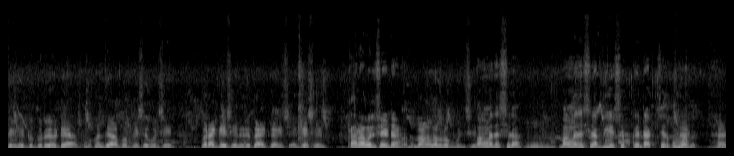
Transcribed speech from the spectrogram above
দেখে একটু দূরে হেঁটে ওখান থেকে আবার বলছি ওরা গেছেন এটা গেছেন কারা বলছে এটা? বাংলার লোক বলছি। বাংলাদেশিরা? বাংলাদেশিরা বিএসএফ কে ডাকছে এরকম ভাবে? হ্যাঁ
